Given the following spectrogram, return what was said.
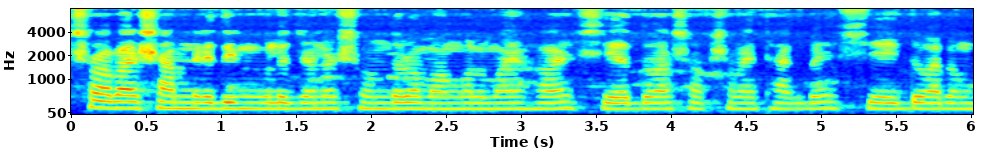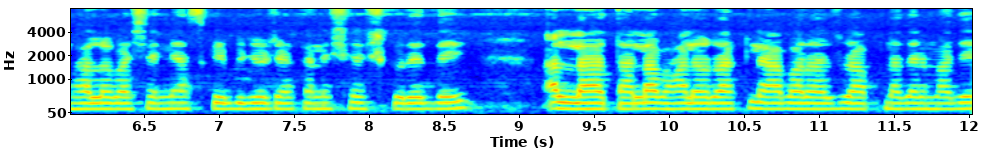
সবার সামনের দিনগুলোর জন্য সুন্দর ও মঙ্গলময় হয়। সে দোয়া সবসময় থাকবে। সেই দোয়া এবং ভালোবাসা নিয়ে আজকের ভিডিওটা এখানে শেষ করে দেই। আল্লাহ তালা ভালো রাখলে আবার আসবে আপনাদের মাঝে।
